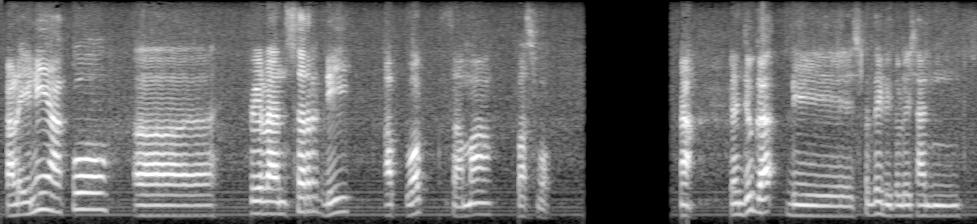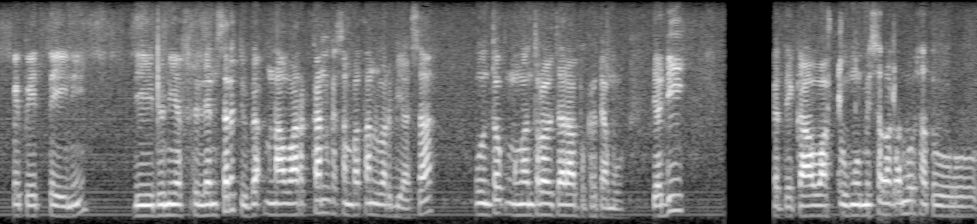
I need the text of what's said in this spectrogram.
kali ini aku uh, freelancer di Upwork sama Fastwork. Nah, dan juga di seperti di tulisan PPT ini di dunia freelancer juga menawarkan kesempatan luar biasa untuk mengontrol cara bekerjamu. Jadi ketika waktumu misal kamu satu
